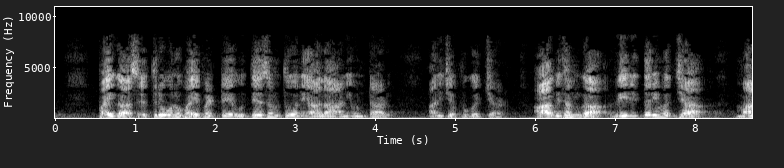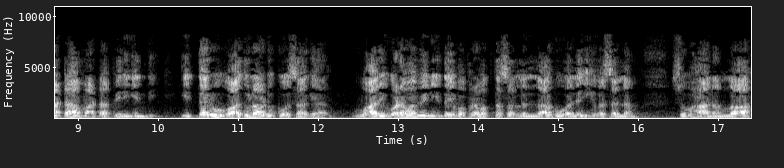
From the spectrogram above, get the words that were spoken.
పైగా శత్రువును భయపెట్టే ఉద్దేశంతోనే అలా అని ఉంటాడు. అని చెప్పుకొచ్చాడు. ఆ విధంగా వీరిద్దరి మధ్య మాటా మాట పెరిగింది. ఇద్దరూ వాదులాడుకోసాగారు. వారి గొడవ విని దైవ ప్రవక్త సల్లల్లాహు అలైహి వసల్లం సుభానల్లాహ్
